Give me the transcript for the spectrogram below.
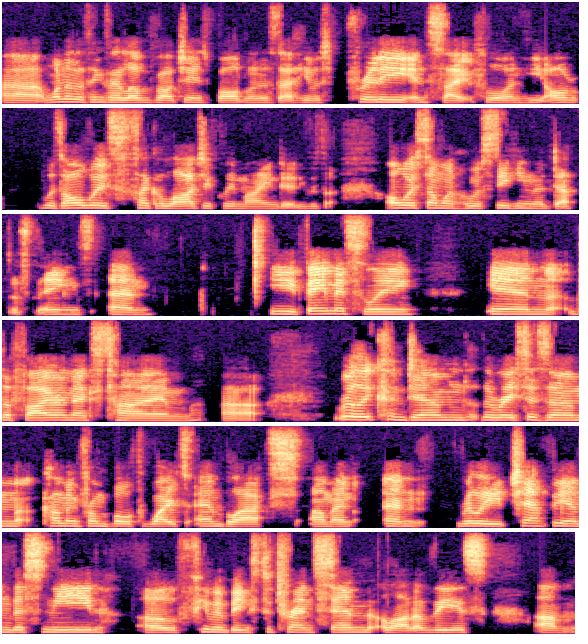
uh, one of the things I love about James Baldwin is that he was pretty insightful and he was always psychologically minded. He was always someone who was seeking the depth of things. And he famously, in The Fire Next Time, uh, really condemned the racism coming from both whites and blacks um, and, and really championed this need of human beings to transcend a lot of these um,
